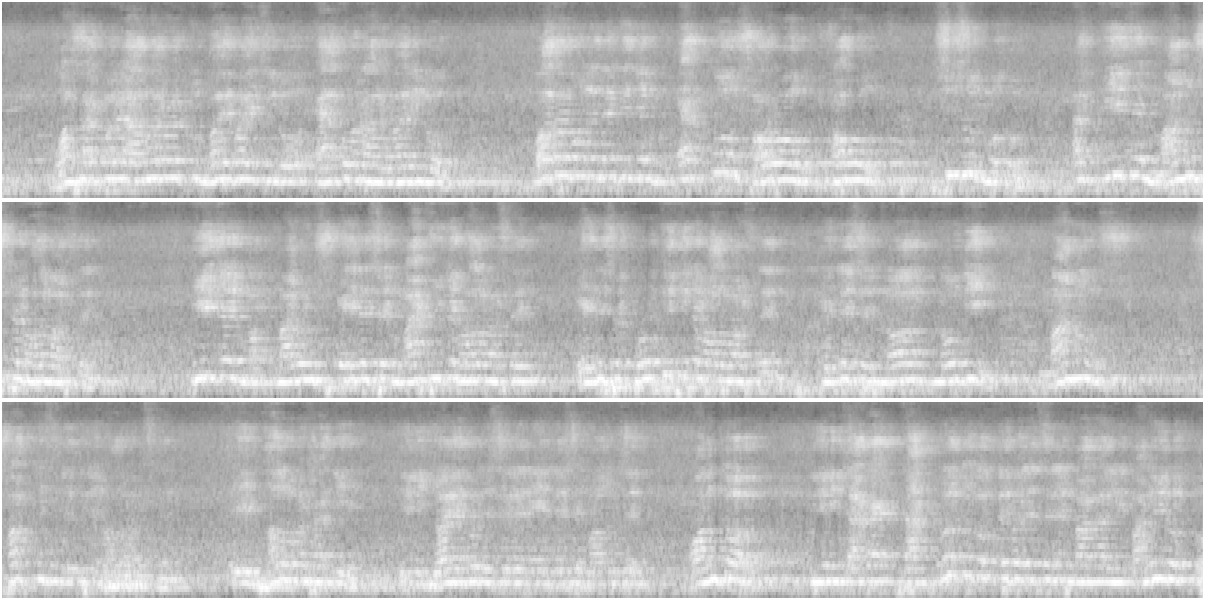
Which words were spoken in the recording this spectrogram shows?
বসার পরে আমারও একটু ভয় ভয় ছিল এত রাজবাড়ি লোক। কথা বলে দেখি যে এত সরল সহজ শিশুর মতো। আর কি যে মানুষকে ভালোবাসতেন। কি যে মানুষ এই দেশের মাটিকে ভালোবাসতেন, এই দেশের প্রকৃতিকে ভালোবাসতেন দেশের নদ, নদী, মানুষ সব কিছুকে তিনি ভালোবাসতেন। এই ভালোবাসা দিয়ে তিনি জয় করেছিলেন এই দেশের মানুষের অন্তর। তিনি জাগ্রত করতে পেরেছিলেন বাঙালি বাণীরত্ব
